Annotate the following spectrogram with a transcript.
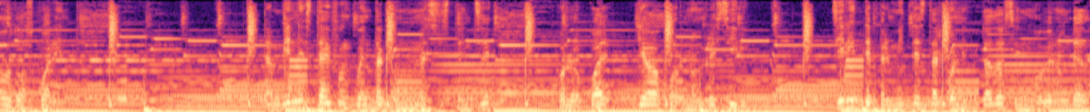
o 240. También este iPhone cuenta con un asistente, por lo cual lleva por nombre Siri, Siri te permite estar conectado sin mover un dedo.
